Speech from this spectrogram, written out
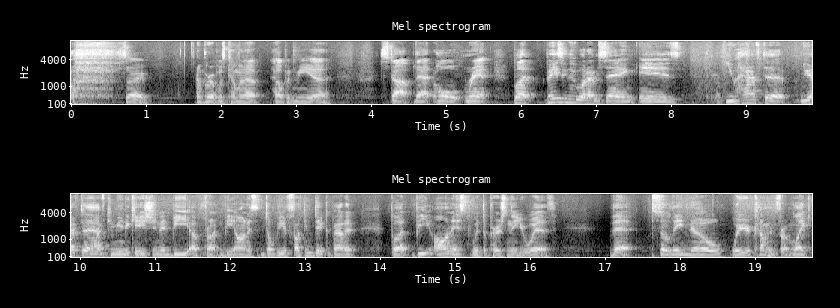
sorry a burp was coming up helping me uh stop that whole rant. But basically, what I'm saying is, you have to you have to have communication and be upfront and be honest. Don't be a fucking dick about it, but be honest with the person that you're with, that so they know where you're coming from. Like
